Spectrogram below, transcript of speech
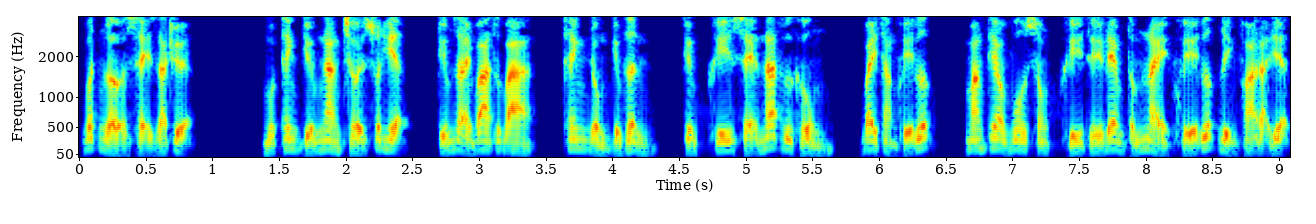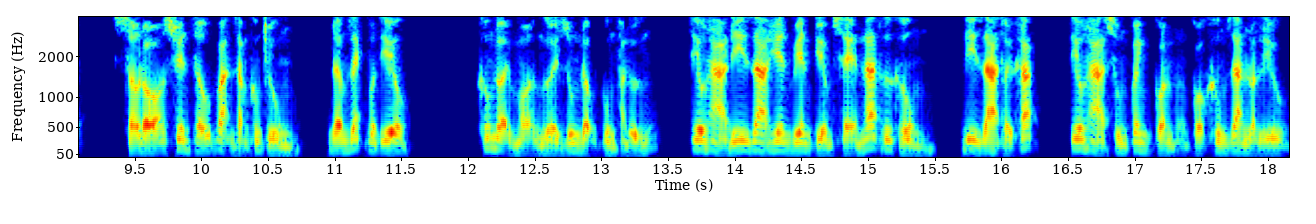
bất ngờ xảy ra chuyện một thanh kiếm ngang trời xuất hiện, kiếm dài ba thứ ba, thanh đồng kiếm thân, kiếm khí xé nát hư không, bay thẳng khế ước, mang theo vô song khí thế đem tấm này khế ước đỉnh phá đại điện, sau đó xuyên thấu vạn dặm không trùng đâm rách vân tiêu. Không đợi mọi người rung động cùng phản ứng, tiêu hà đi ra hiên viên kiếm xé nát hư không, đi ra thời khắc, tiêu hà xung quanh còn có không gian loạn lưu,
